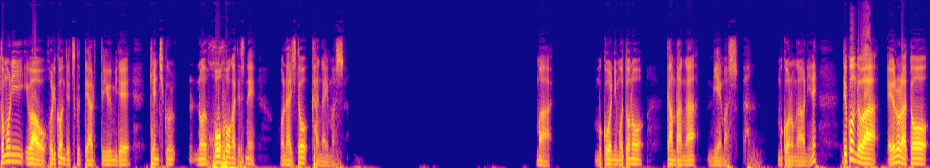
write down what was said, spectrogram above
共に岩を掘り込んで作ってあるという意味で、建築の方法がですね、同じと考えます。まあ、向こうに元の岩盤が見えます。向こうの側にね。で、今度はエロラと、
